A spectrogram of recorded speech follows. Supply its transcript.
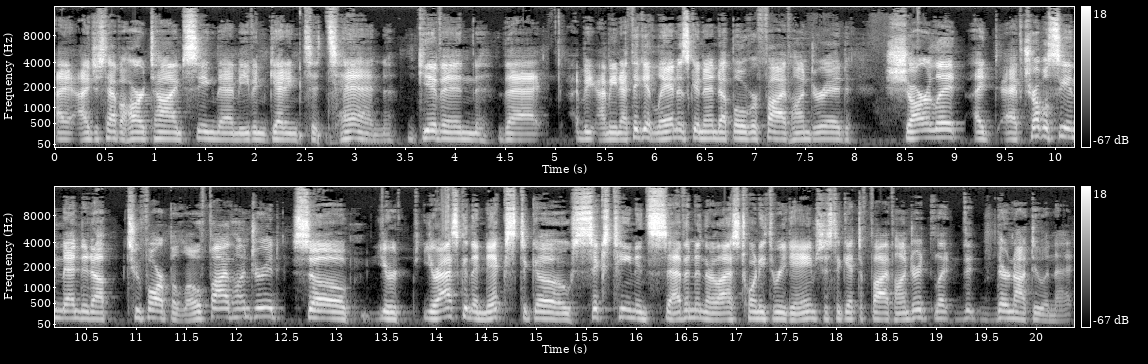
I, I just have a hard time seeing them even getting to 10, given that I mean, I mean, I think Atlanta's going to end up over 500. Charlotte, I, I, have trouble seeing them ended up too far below 500. So you're you're asking the Knicks to go 16 and seven in their last 23 games just to get to 500. Like they're not doing that.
